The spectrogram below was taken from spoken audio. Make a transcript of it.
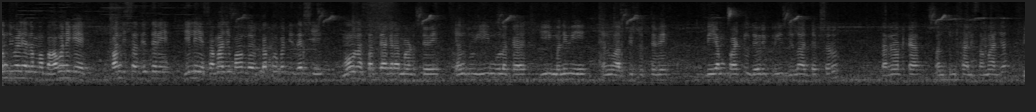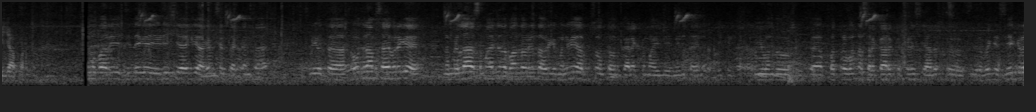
ಒಂದು ವೇಳೆ ನಮ್ಮ ಭಾವನೆಗೆ ಸ್ಪಂದಿಸದಿದ್ದರೆ ಜಿಲ್ಲೆಯ ಸಮಾಜ ಬಾಂಧವರು ಧರಿಸಿ ಮೌನ ಸತ್ಯಾಗ್ರಹ ಮಾಡುತ್ತೇವೆ ಎಂದು ಈ ಮೂಲಕ ಈ ಮನವಿಯನ್ನು ಅರ್ಪಿಸುತ್ತೇವೆ. ಬಿ ಎಂ ಪಾಟೀಲ್ ದೇವರಿಪುರಿ ಜಿಲ್ಲಾಧ್ಯಕ್ಷರು, ಕರ್ನಾಟಕ ಪಂಚಮಸಾಲಿ ಸಮಾಜ, ಬಿಜಾಪುರ. ಬಾರಿ ಜಿಲ್ಲೆಗೆ ಎ ಡಿ ಸಿ ಆಗಿ ಆಗಮಿಸಿರ್ತಕ್ಕಂಥ ಶ್ರೀಯುತ ಹೌದರಾಮ್ ಸಾಹೇಬರಿಗೆ ನಮ್ಮೆಲ್ಲ ಸಮಾಜದ ಬಾಂಧವರಿಂದ ಅವರಿಗೆ ಮನವಿ ಅರ್ಪಿಸುವಂಥ ಒಂದು ಕಾರ್ಯಕ್ರಮ ಇಲ್ಲಿ ನಡೀತಾ ಇದೆ. ಈ ಒಂದು ಪತ್ರವನ್ನು ಸರ್ಕಾರಕ್ಕೆ ಕಳಿಸಿ ಆದಷ್ಟು ಇದರ ಬಗ್ಗೆ ಶೀಘ್ರ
